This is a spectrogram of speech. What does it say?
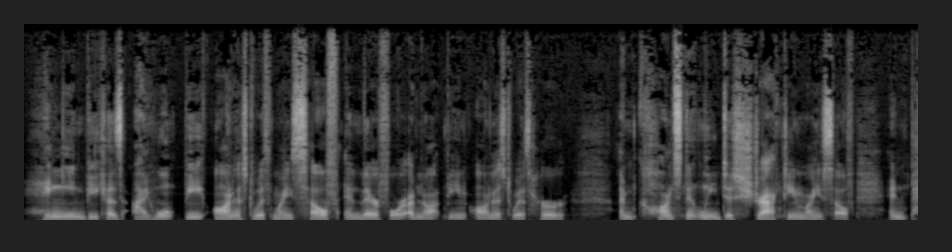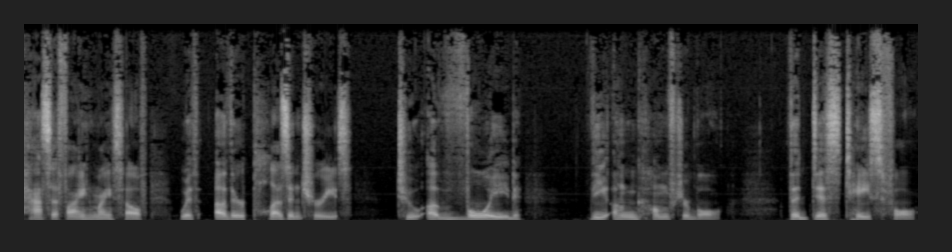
hanging because I won't be honest with myself and therefore I'm not being honest with her. I'm constantly distracting myself and pacifying myself with other pleasantries to avoid the uncomfortable, the distasteful.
